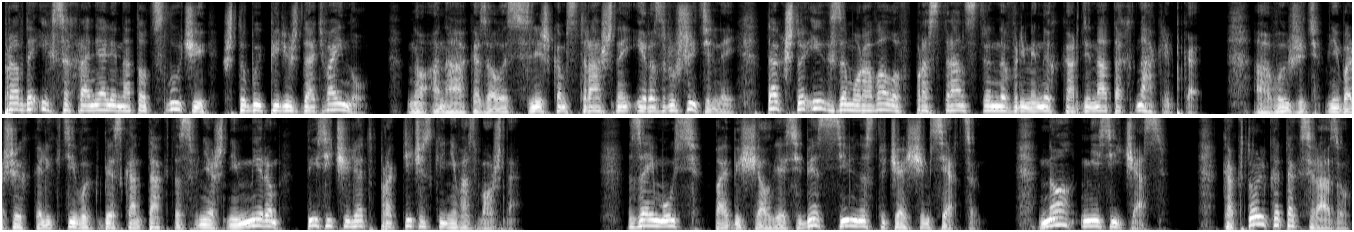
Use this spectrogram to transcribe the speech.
Правда, их сохраняли на тот случай, чтобы переждать войну. Но она оказалась слишком страшной и разрушительной, так что их замуровало в пространственно-временных координатах накрепко. А выжить в небольших коллективах без контакта с внешним миром тысячи лет практически невозможно. «Займусь», — пообещал я себе с сильно стучащим сердцем. «Но не сейчас. Как только, так сразу.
